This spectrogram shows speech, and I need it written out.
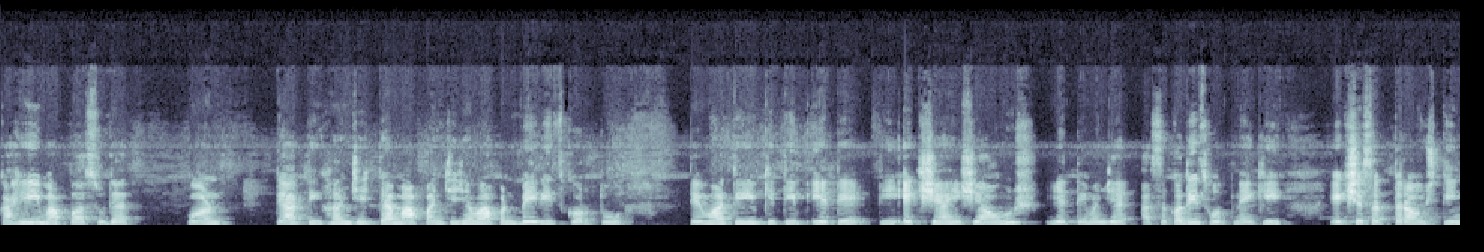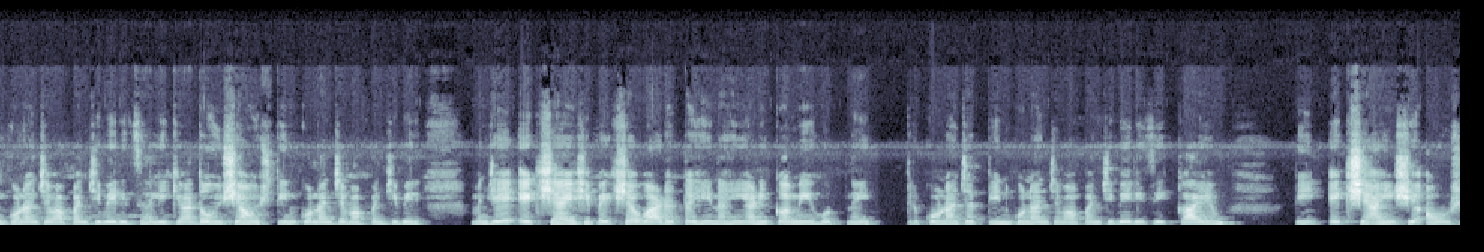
काहीही मापं असू द्यात. पण त्या तिघांची त्या मापांची जेव्हा आपण बेरीज करतो तेव्हा ती किती येते? ती एकशे ऐंशी अंश येते. म्हणजे असं कधीच होत नाही की एकशे सत्तर अंश तीन कोणांच्या मापांची बेरीज झाली किंवा दोनशे अंश तीन कोणांच्या मापांची बेरीज. म्हणजे एकशे ऐंशीपेक्षा वाढतही नाही आणि कमी होत नाही. त्रिकोणाच्या तीन कोणांच्या मापांची बेरीज ही कायम ती एकशे ऐंशी अंश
